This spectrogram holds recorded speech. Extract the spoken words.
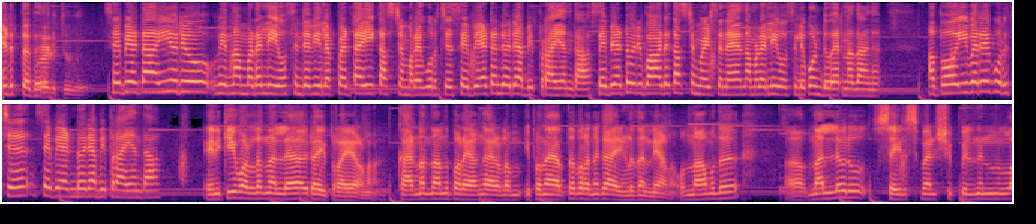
എടുത്തത്. എടുത്തത് സെബിയേട്ട ഈ ഒരു നമ്മുടെ ലിയോസിന്റെ വിലപ്പെട്ട ഈ കസ്റ്റമറെ കുറിച്ച് സെബിയേട്ടന്റെ ഒരു അഭിപ്രായം എന്താ? സെബിയേട്ട ഒരുപാട് കസ്റ്റമേഴ്സിനെ നമ്മുടെ ലിയോസിൽ കൊണ്ടുവരുന്നതാണ്. അപ്പോ ഇവരെ കുറിച്ച് സെബിയേട്ടന്റെ ഒരു അഭിപ്രായം എന്താ? എനിക്ക് വളരെ നല്ല ഒരു അഭിപ്രായമാണ്. കാരണം എന്താണെന്ന് പറയാൻ കാരണം ഇപ്പൊ നേരത്തെ പറഞ്ഞ കാര്യങ്ങൾ തന്നെയാണ്. ഒന്നാമത് നല്ലൊരു സെയിൽസ്മാൻഷിപ്പിൽ നിന്നുള്ള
